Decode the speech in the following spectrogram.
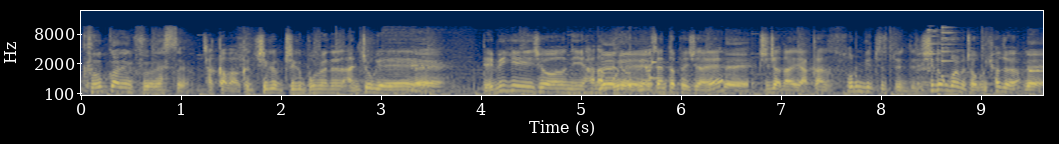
그것까지는 구현했어요. 잠깐만. 그 지금 지금 보면은 안쪽에 네. 내비게이션이 하나 네, 보이거든요. 네. 센터페시아에. 네. 진짜 나 약간 소름 끼칠 수도 있는데 시동 걸면 저거 켜져요? 네.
